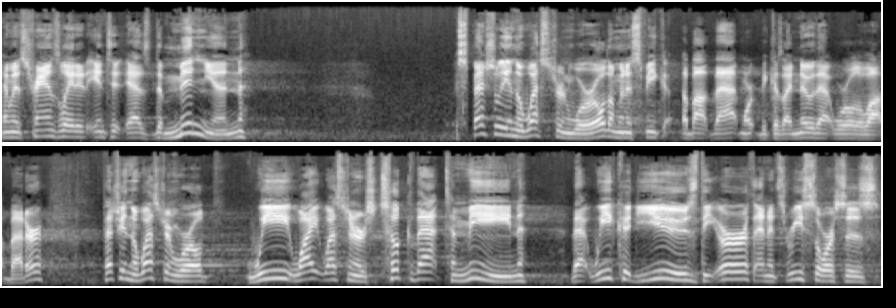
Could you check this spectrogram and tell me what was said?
and was translated into as dominion, especially in the Western world. I'm going to speak about that more because I know that world a lot better. Especially in the Western world, we white Westerners took that to mean that we could use the earth and its resources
